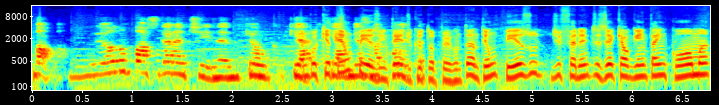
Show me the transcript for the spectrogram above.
Bom, eu não posso garantir, né? Que eu, que é porque que tem é um peso, entende coisa. o que eu estou perguntando? Tem um peso diferente dizer que alguém está em coma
